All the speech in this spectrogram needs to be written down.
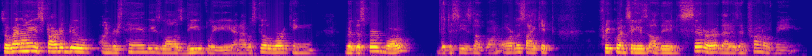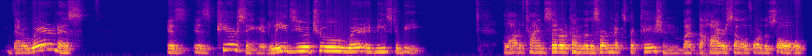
So when I started to understand these laws deeply, and I was still working with the spirit world, the deceased loved one, or the psychic frequencies of the sitter that is in front of me, that awareness is is piercing. It leads you to where it needs to be a lot of times sitter comes with a certain expectation, but the higher self or the soul,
